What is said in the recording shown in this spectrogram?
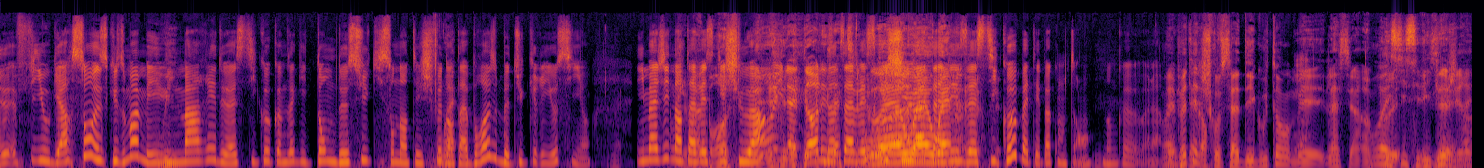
euh, fille ou garçon, excuse-moi, mais Oui. une marée de asticots comme ça qui te tombent dessus, qui sont dans tes cheveux, dans ta brosse, bah, tu cries aussi. hein. Ouais. Imagine dans ta veste de brosse, Quechua, mais- Il adore les dans ta veste asticots. Ouais, Quechua, ouais, t'as ouais. des asticots, bah t'es pas content. Donc euh, voilà. Mais peut-être d'accord. je trouve ça dégoûtant, mais là c'est un Ouais, peu si, c'est dégueu. exagéré.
